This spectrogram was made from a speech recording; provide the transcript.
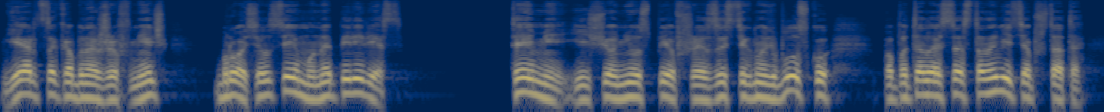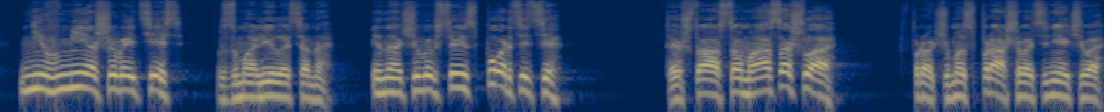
Герцог, обнажив меч, бросился ему на перерез. Тэмми, еще не успевшая застегнуть блузку, попыталась остановить Обштата. «Не вмешивайтесь!» — взмолилась она. «Иначе вы все испортите!» «Ты что, с ума сошла?» Впрочем, и спрашивать нечего.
